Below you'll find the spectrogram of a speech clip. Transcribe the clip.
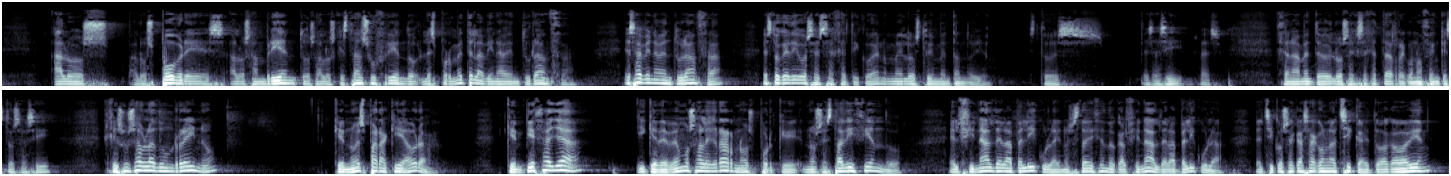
a los, a los pobres, a los hambrientos, a los que están sufriendo, les promete la bienaventuranza. Esa bienaventuranza, esto que digo es exegético, ¿eh? no me lo estoy inventando yo. Esto es, es así. Generalmente hoy los exegetas reconocen que esto es así. Jesús habla de un reino que no es para aquí ahora, que empieza ya y que debemos alegrarnos porque nos está diciendo el final de la película y nos está diciendo que al final de la película el chico se casa con la chica y todo acaba bien,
